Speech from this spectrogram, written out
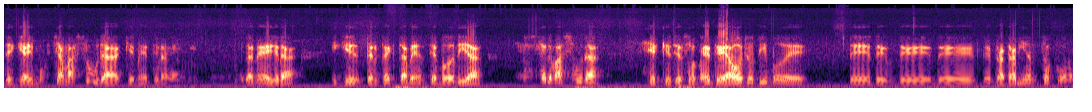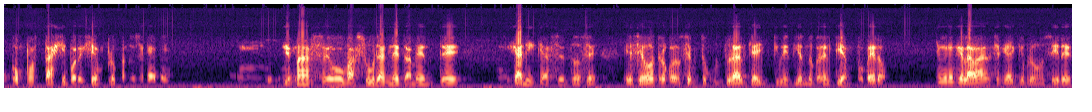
de que hay mucha basura que meten a la basura negra y que perfectamente podría no ser basura si es que se somete a otro tipo de, de, de, tratamientos como compostaje, por ejemplo, cuando se trata de temas o basuras netamente orgánicas. Entonces, ese es otro concepto cultural que hay que ir metiendo con el tiempo. Pero yo creo que el avance que hay que producir es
